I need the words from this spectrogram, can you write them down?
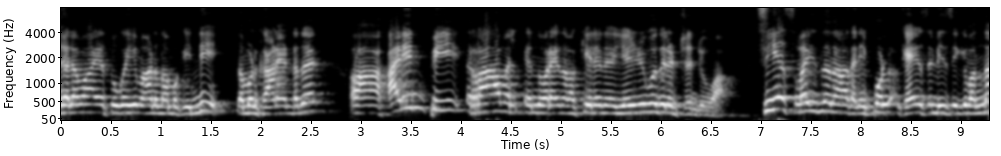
ചെലവായ തുകയുമാണ് നമുക്ക് ഇനി നമ്മൾ കാണേണ്ടത്. ഹരിൻ പി റാവൽ എന്ന് പറയുന്ന വക്കീലിന് എഴുപത് ലക്ഷം രൂപ. സി എസ് വൈദ്യനാഥൻ ഇപ്പോൾ കെ എസ് ഡി സിക്ക് വന്ന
